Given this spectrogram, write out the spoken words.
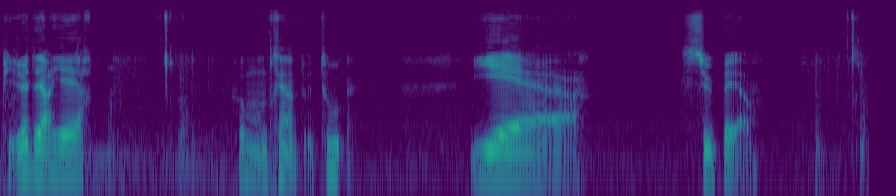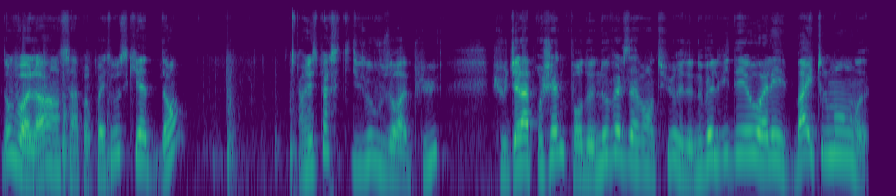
Puis le derrière. Faut montrer un peu tout. Yeah. Super. Donc voilà, hein, c'est à peu près tout ce qu'il y a dedans. J'espère que cette vidéo vous aura plu. Je vous dis à la prochaine pour de nouvelles aventures et de nouvelles vidéos. Allez, bye tout le monde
